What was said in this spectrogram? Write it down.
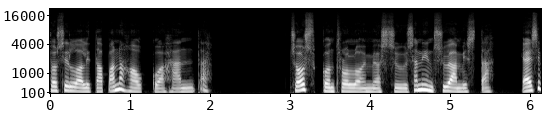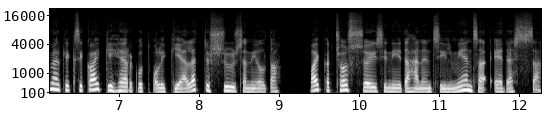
Joshilla oli tapana haukkua häntä. Josh kontrolloi myös Susanin syömistä ja esimerkiksi kaikki herkut oli kielletty Susanilta – vaikka Josh söisi niitä hänen silmiensä edessä.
